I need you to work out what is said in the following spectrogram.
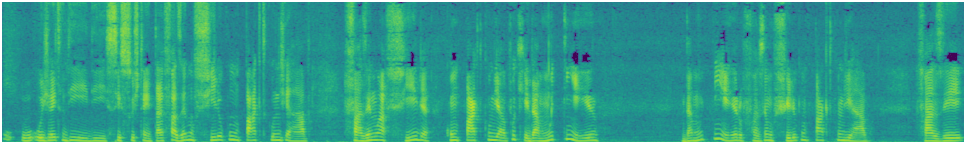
O, o, jeito de, de se sustentar é fazendo um filho com um pacto com o diabo. Fazendo uma filha com um pacto com o diabo. Porque dá muito dinheiro. Dá muito dinheiro fazer um filho com um pacto com o diabo. Fazer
